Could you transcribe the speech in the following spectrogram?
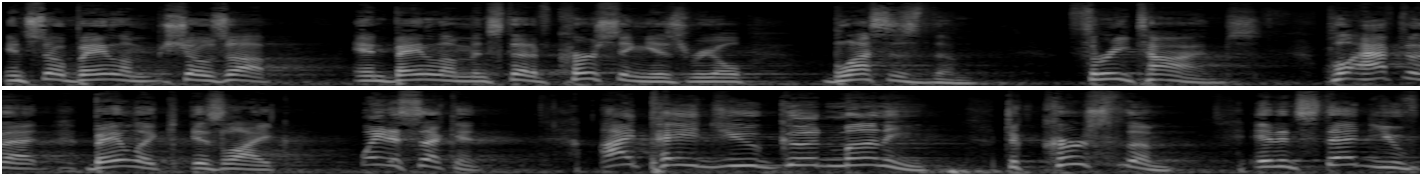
And so Balaam shows up, and Balaam, instead of cursing Israel, blesses them three times. Well, after that, Balak is like, wait a second. I paid you good money to curse them, and instead you've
